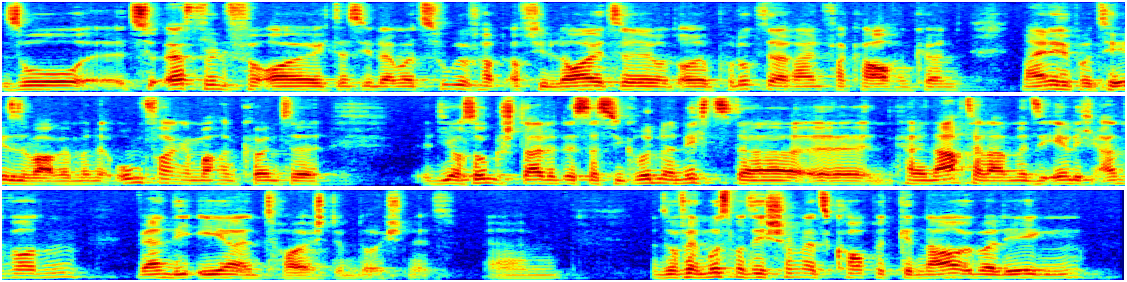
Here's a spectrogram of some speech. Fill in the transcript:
so äh, zu öffnen für euch, dass ihr da mal Zugriff habt auf die Leute und eure Produkte rein verkaufen könnt. Meine Hypothese war, wenn man eine Umfrage machen könnte, die auch so gestaltet ist, dass die Gründer nichts da, äh, keine Nachteile haben, wenn sie ehrlich antworten, werden die eher enttäuscht im Durchschnitt. Ähm, insofern muss man sich schon als Corporate genau überlegen,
